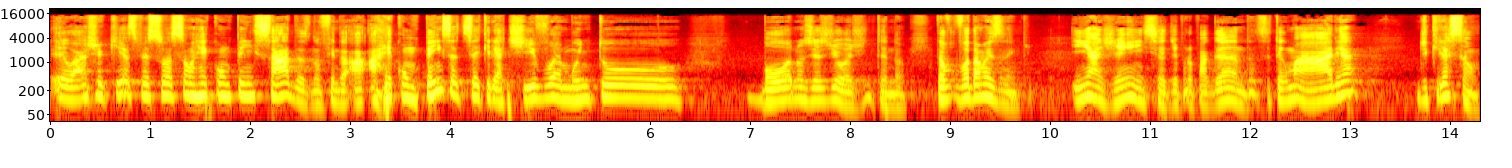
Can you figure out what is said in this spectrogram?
Eu acho que as pessoas são recompensadas no fim. Do, a, a recompensa de ser criativo é muito boa nos dias de hoje, entendeu? Então, vou dar um exemplo em agência de propaganda, você tem uma área de criação.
